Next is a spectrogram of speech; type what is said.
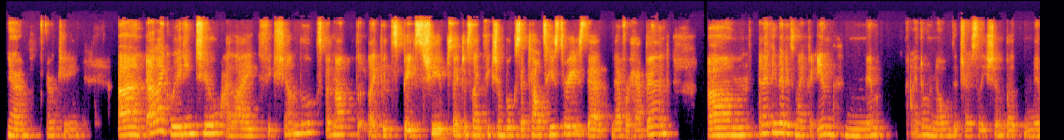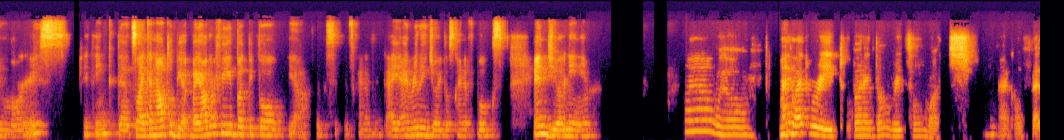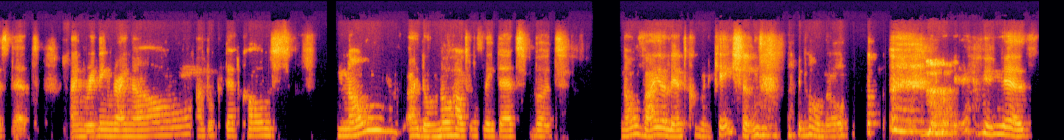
yeah okay and i like reading too i like fiction books but not like with spaceships i just like fiction books that tells histories that never happened um and i think that is my in mem i don't know the translation but memoirs I think that's like an autobiography, but people, yeah, it's it's kind of I, I really enjoy those kind of books. And Aline? Well, well, mm-hmm. I like read, but I don't read so much. I confess that. I'm reading right now a book that calls No, I don't know how to translate that, but no violent communication. I don't know. yes.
